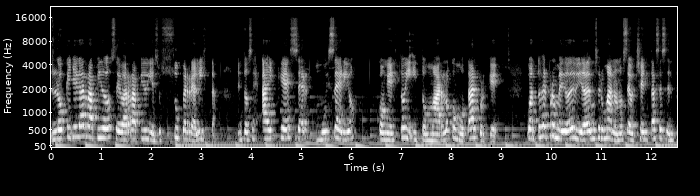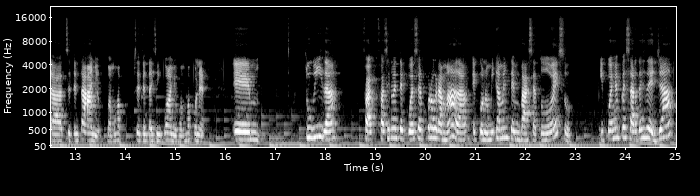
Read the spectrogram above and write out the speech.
lo que llega rápido se va rápido y eso es súper realista. Entonces hay que ser muy serio con esto y, tomarlo como tal, porque ¿cuánto es el promedio de vida de un ser humano? No sé, 80, 60, 70 años, vamos a 75 años, vamos a poner. Em, tu vida fácilmente puede ser programada económicamente en base a todo eso. Y puedes empezar desde ya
